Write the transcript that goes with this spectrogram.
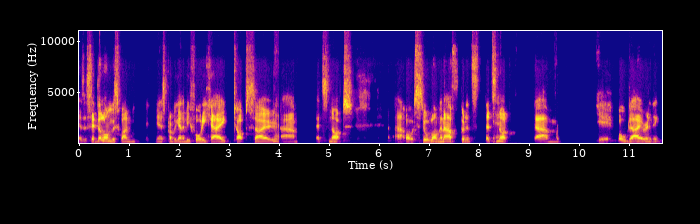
As I said, the longest one you know, is probably going to be forty k tops, so yeah. um, it's not. Uh, oh, it's still long enough, but it's it's yeah. not, um, yeah, all day or anything.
